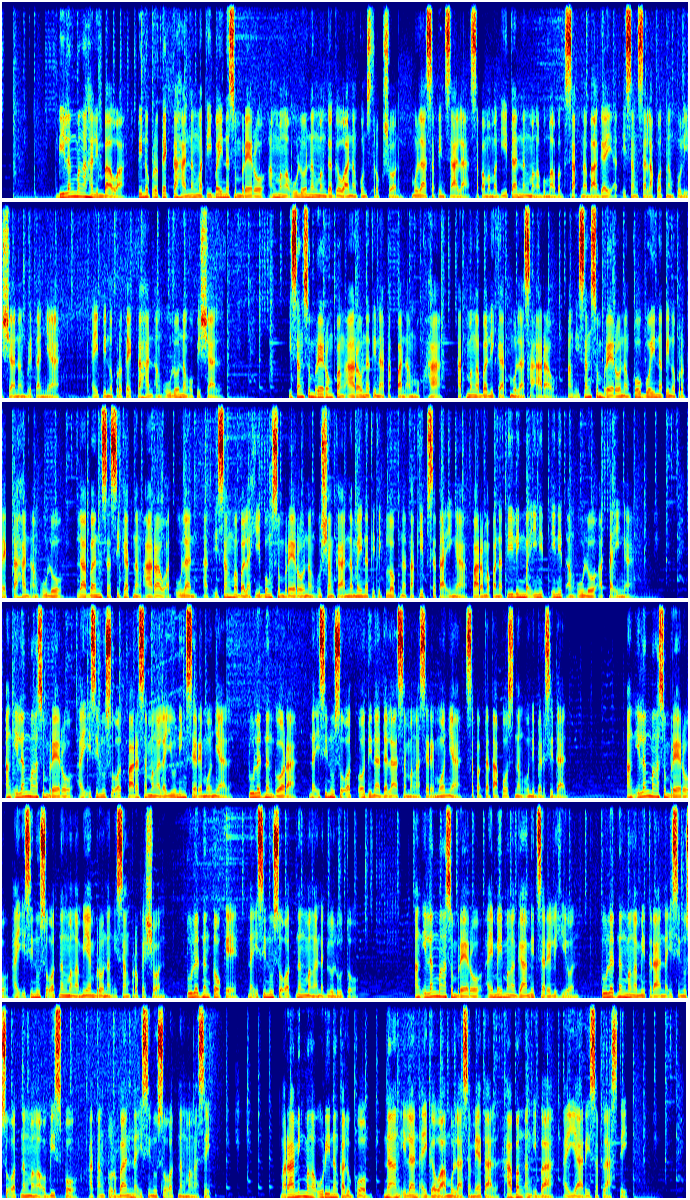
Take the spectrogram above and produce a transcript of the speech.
Bilang mga halimbawa, pinoprotektahan ng matibay na sombrero ang mga ulo ng manggagawa ng konstruksyon mula sa pinsala sa pamamagitan ng mga bumabagsak na bagay at isang salakot ng pulisya ng Britanya ay pinoprotektahan ang ulo ng opisyal. Isang sombrerong pang-araw na tinatakpan ang mukha, at mga balikat mula sa araw. Ang isang sombrero ng cowboy na pinoprotektahan ang ulo, laban sa sikat ng araw at ulan, at isang mabalahibong sombrero ng usyangka na may natitiklop na takip sa tainga para mapanatiling mainit-init ang ulo at tainga. Ang ilang mga sombrero ay isinusuot para sa mga layuning seremonyal, tulad ng gora, na isinusuot o dinadala sa mga seremonya sa pagtatapos ng universidad. Ang ilang mga sombrero ay isinusuot ng mga miyembro ng isang propesyon, tulad ng toke na isinusuot ng mga nagluluto. Ang ilang mga sombrero ay may mga gamit sa relihiyon, tulad ng mga mitra na isinusuot ng mga obispo, at ang turban na isinusuot ng mga Sikh. Maraming mga uri ng kalugkob, na ang ilan ay gawa mula sa metal, habang ang iba ay yari sa plastic.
